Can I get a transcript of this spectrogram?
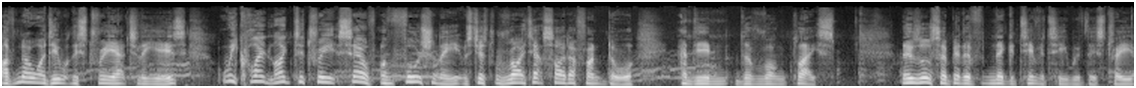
I've no idea what this tree actually is. We quite liked the tree itself. Unfortunately, it was just right outside our front door and in the wrong place. There's also a bit of negativity with this tree.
